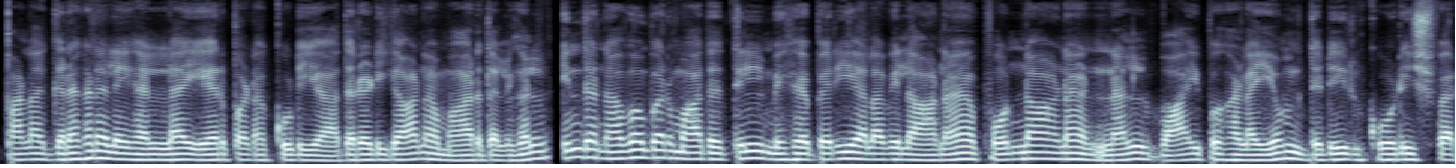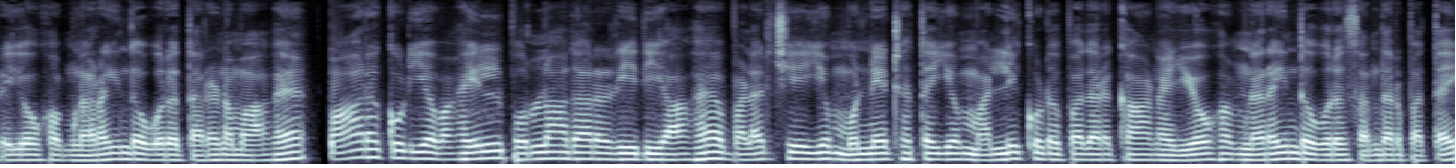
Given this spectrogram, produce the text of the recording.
பல கிரகநிலைகளில் ஏற்படக்கூடிய அதிரடியான மாறுதல்கள் இந்த நவம்பர் மாதத்தில் மிக பெரிய அளவிலான பொன்னான நல் வாய்ப்புகளையும் திடீர் கோடீஸ்வர யோகம் நிறைந்த ஒரு தருணமாக மாறக்கூடிய வகையில் பொருளாதார ரீதியாக வளர்ச்சியையும் முன்னேற்றத்தையும் மல்லிக் கொடுப்பதற்கான யோகம் நிறைந்த ஒரு சந்தர்ப்பத்தை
